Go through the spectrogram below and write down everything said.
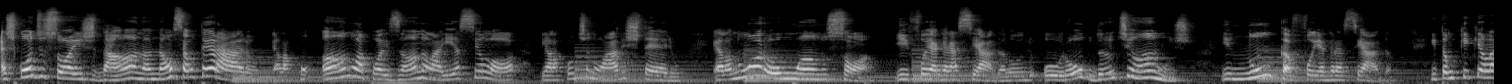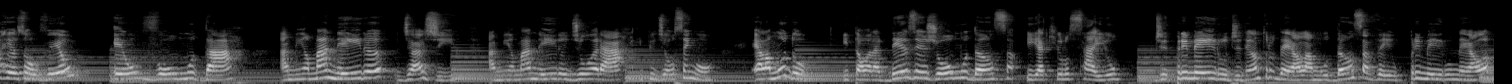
As condições da Ana não se alteraram. Ela, ano após ano, ela ia a Siló e ela continuava estéril. Ela não orou um ano só e foi agraciada. Ela orou durante anos e nunca foi agraciada. Então, o que, que ela resolveu? Eu vou mudar a minha maneira de agir, a minha maneira de orar e pedir ao Senhor. Ela mudou. Então, ela desejou mudança e aquilo saiu de primeiro de dentro dela. A mudança veio primeiro nela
